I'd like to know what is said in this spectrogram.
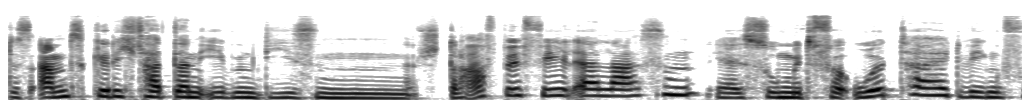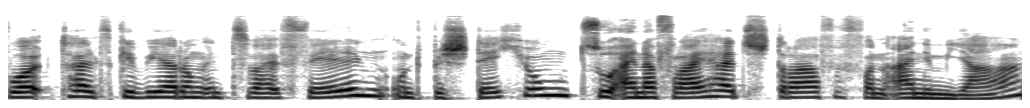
Das Amtsgericht hat dann eben diesen Strafbefehl erlassen. Er ist somit verurteilt wegen Vorteilsgewährung in zwei Fällen und Bestechung zu einer Freiheitsstrafe von einem Jahr,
